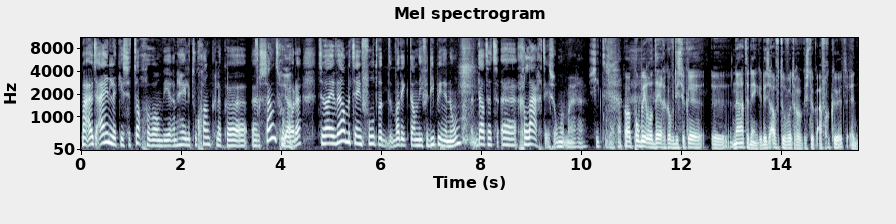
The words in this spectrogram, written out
Maar uiteindelijk is het toch gewoon weer een hele toegankelijke uh, sound geworden. Terwijl je wel meteen voelt, wat, wat ik dan die verdiepingen noem... dat het uh, gelaagd is, om het maar uh, ziek te zeggen. We proberen wel degelijk over die stukken na te denken. Dus af en toe wordt er ook een stuk afgekeurd. En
